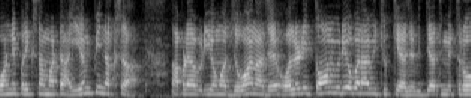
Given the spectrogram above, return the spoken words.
બોર્ડની પરીક્ષા માટે આઈએમપી નકશા આપણે આ વિડીયોમાં જોવાના છે. ઓલરેડી ત્રણ વીડિયો બનાવી ચૂક્યા છે વિદ્યાર્થી મિત્રો.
